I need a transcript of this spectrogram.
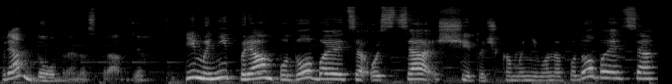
прям добре насправді. І мені прям подобається ось ця щіточка. Мені вона подобається.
